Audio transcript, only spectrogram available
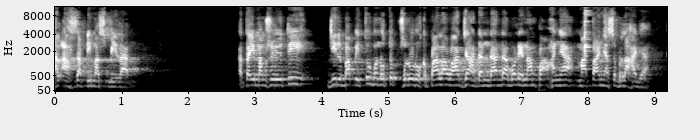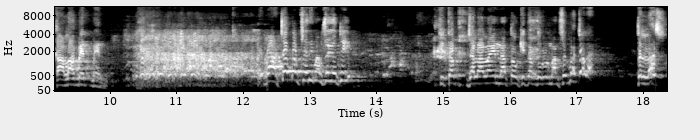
Al-Ahzab 59. Kata Imam Suyuti, Jilbab itu menutup seluruh kepala, wajah, dan dada. Boleh nampak hanya matanya sebelah aja. Kalah Batman. Baca tafsir Imam Suyuti. Kitab Jalalain atau kitab Durul Mansur, bacalah. Jelas.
